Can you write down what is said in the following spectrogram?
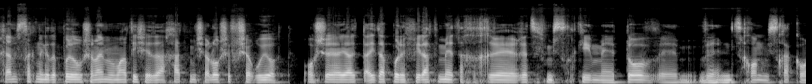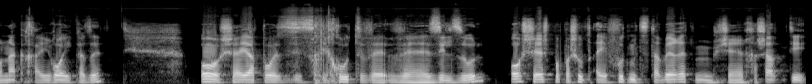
אחרי המשחק נגד הפועל ירושלים אמרתי שזה אחת משלוש אפשרויות או שהייתה פה נפילת מתח אחרי רצף משחקים טוב וניצחון משחק העונה ככה הירואי כזה. או שהיה פה איזה זכיחות וזלזול או שיש פה פשוט עייפות מצטברת שחשבתי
